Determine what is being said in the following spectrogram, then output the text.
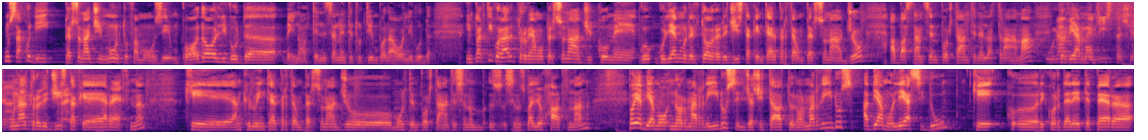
un sacco di personaggi molto famosi, un po' ad Hollywood, eh, beh no, tendenzialmente tutti un po' da Hollywood. In particolare troviamo personaggi come Gu- Guglielmo del Toro, il regista che interpreta un personaggio abbastanza importante nella trama. Un altro troviamo regista c'è un altro regista Refn. che è Refn che anche lui interpreta un personaggio molto importante, se non, se non sbaglio Hartman. Poi abbiamo Norman Reedus, il già citato Norman Reedus. Abbiamo Lea Sidhu, che eh, ricorderete per eh,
